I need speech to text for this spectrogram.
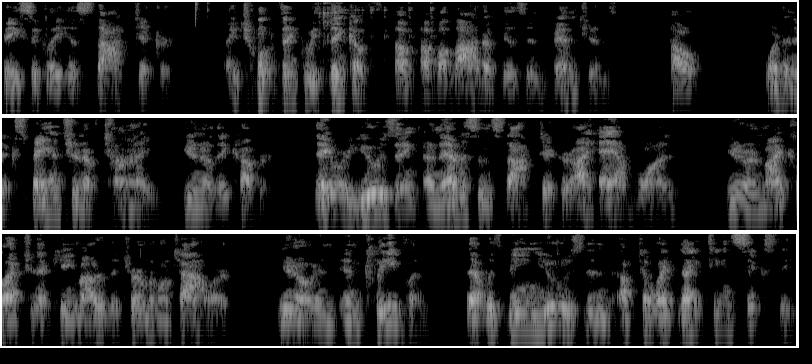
basically his stock ticker i don't think we think of, of, of a lot of his inventions how what an expansion of time you know they covered they were using an edison stock ticker i have one you know in my collection that came out of the terminal tower you know in, in cleveland that was being used in, up to like 1960.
